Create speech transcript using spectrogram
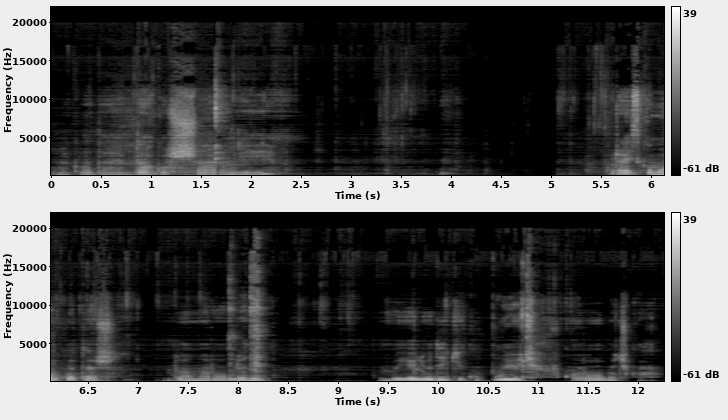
Викладаємо також шаром її. Корейська морква теж вдома роблена. Бо є люди, які купують в коробочках.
